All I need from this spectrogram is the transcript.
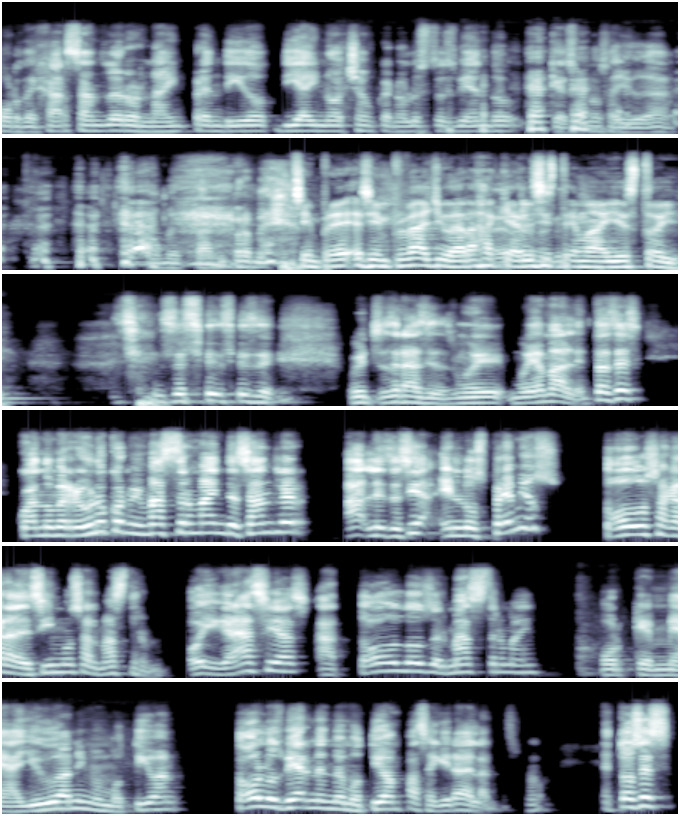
por dejar Sandler Online prendido día y noche, aunque no lo estés viendo, que eso nos ayuda a aumentar el promedio. Siempre, siempre va a ayudar a hackear el sistema, ahí estoy. Sí, sí, sí, sí. Muchas gracias, muy, muy amable. Entonces, cuando me reúno con mi mastermind de Sandler, ah, les decía, en los premios todos agradecimos al Mastermind. Oye, gracias a todos los del Mastermind porque me ayudan y me motivan. Todos los viernes me motivan para seguir adelante, ¿no? Entonces,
